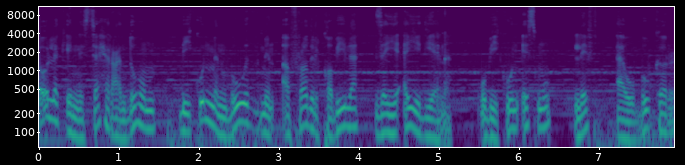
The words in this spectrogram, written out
أقولك إن السحر عندهم بيكون منبوذ من أفراد القبيلة زي أي ديانة وبيكون اسمه left أو بوكر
